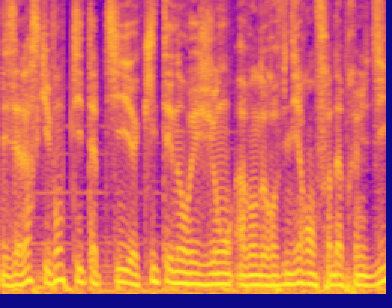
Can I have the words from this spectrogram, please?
Des averses qui vont petit à petit quitter nos régions avant de revenir en fin d'après-midi.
